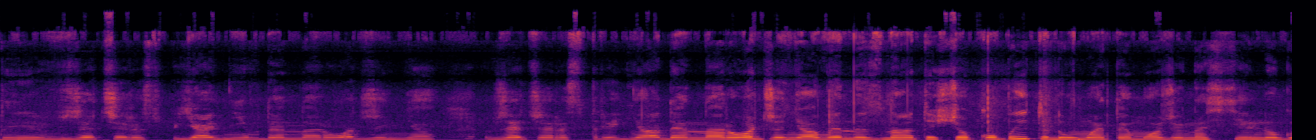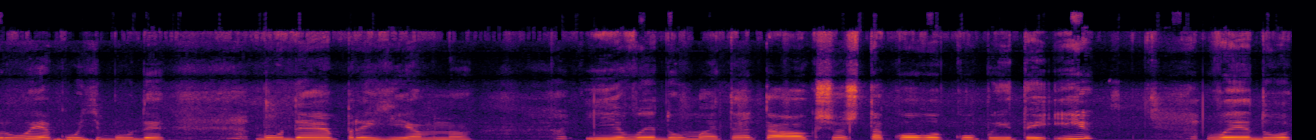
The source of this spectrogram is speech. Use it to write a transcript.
ти вже через 5 днів день народження, вже через 3 дня день народження, а ви не знаєте, що купити, думаєте, може настільну гру якусь буде, буде приємно. І ви думаєте, так, що ж такого купити? І ви ду-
